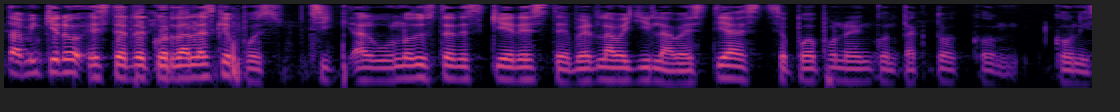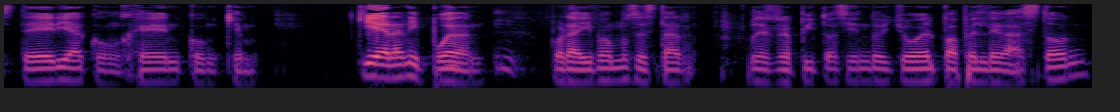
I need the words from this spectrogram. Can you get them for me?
También quiero este recordarles que pues si alguno de ustedes quiere este ver La Bella y la Bestia, se puede poner en contacto con, con Histeria, con Gen, con quien quieran y puedan. Por ahí vamos a estar, les repito, haciendo yo el papel de Gastón.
